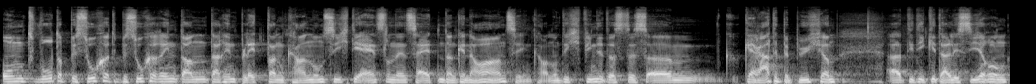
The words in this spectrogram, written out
und wo der Besucher, die Besucherin dann darin blättern kann und sich die einzelnen Seiten dann genauer ansehen kann. Und ich finde, dass das ähm, gerade bei Büchern äh, die Digitalisierung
